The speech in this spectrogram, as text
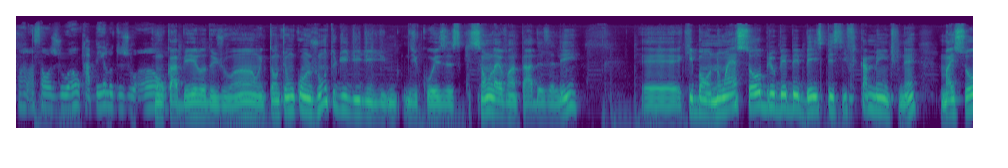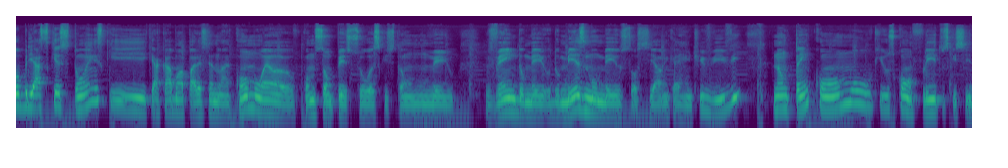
Com relação ao João, o cabelo do João. com o cabelo do João. Então tem um conjunto de, de, de, de coisas que são levantadas ali. É, que, bom, não é sobre o BBB especificamente, né? Mas sobre as questões que, que acabam aparecendo lá. Como, é, como são pessoas que estão no meio, vêm do meio, do mesmo meio social em que a gente vive, não tem como que os conflitos que se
